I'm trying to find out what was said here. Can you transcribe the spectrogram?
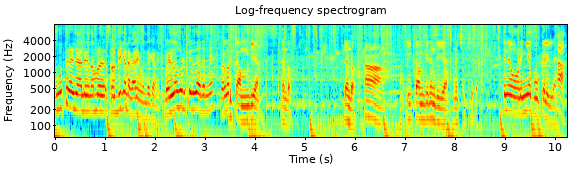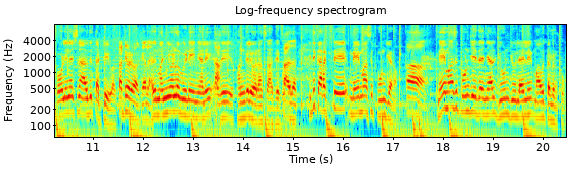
പൂത്ത് കഴിഞ്ഞാൽ നമ്മൾ ശ്രദ്ധിക്കേണ്ട കാര്യങ്ങൾ എന്തൊക്കെയാണ്? വെള്ളം കുടിക്കരുത് അതന്നെ. വെള്ളം ഒരു കമ്പിയാണ്. കണ്ടോ? കണ്ടോ? ആ. ഈ കമ്പിനെന്ത് ചെയ്യാ? ചുറ്റുക ഇങ്ങനെ ഉണങ്ങിയ പൂക്കലില്ല. പോളിനേഷൻ അത് തട്ടി ഒഴിവാക്കും. തട്ടി ഒഴിവാക്കുക അല്ലേ? അത് മഞ്ഞുവെള്ളം വീണ് കഴിഞ്ഞാൽ അത് ഫംഗൽ വരാൻ സാധ്യത. ഇത് കറക്റ്റ് മെയ് മാസം പൂൺ ചെയ്യണം. ആ. മെയ് മാസം പൂൺ ചെയ്ത് കഴിഞ്ഞാൽ ജൂൺ ജൂലൈയിൽ മാവ് തളിർക്കും.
